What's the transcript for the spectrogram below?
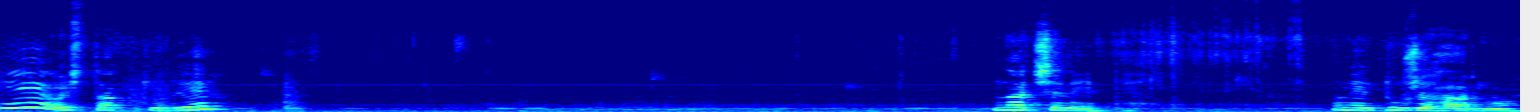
І ось так туди начинити. Вони дуже гарно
